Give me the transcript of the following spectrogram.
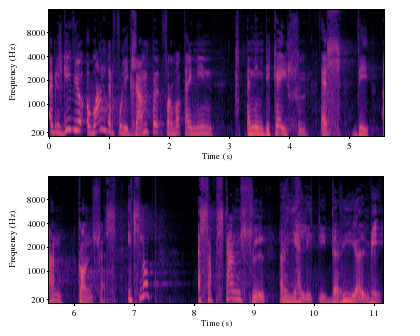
I will give you a wonderful example for what I mean an indication as the unconscious. It's not a substantial reality, the real me.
